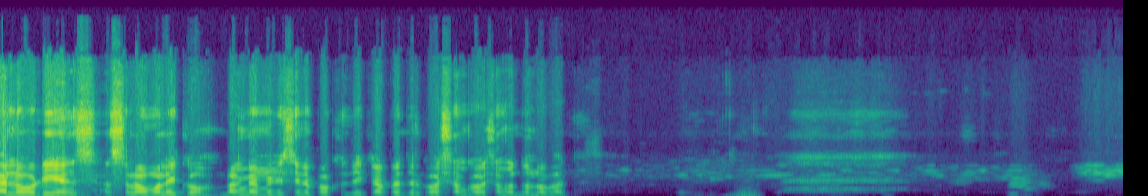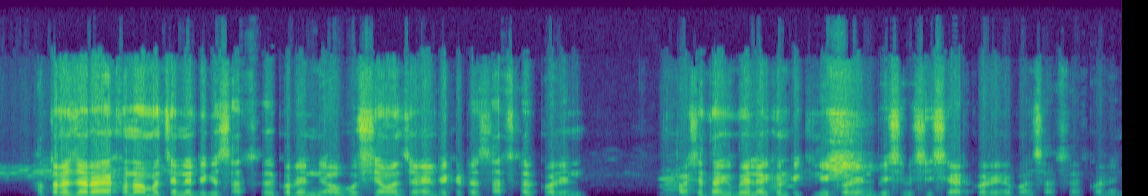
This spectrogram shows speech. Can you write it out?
হ্যালো অডিয়েন্স আসসালামু আলাইকুম বাংলা মেডিসিনের পক্ষ থেকে আপনাদেরকে অসংখ্য অসংখ্য ধন্যবাদ। আপনারা যারা এখনও আমার চ্যানেলটিকে সাবস্ক্রাইব করেননি, অবশ্যই আমার চ্যানেলটিকে একটা সাবস্ক্রাইব করেন। পাশে থাকে বেল আইকনটি ক্লিক করেন, বেশি বেশি শেয়ার করেন এবং সাবস্ক্রাইব করেন।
